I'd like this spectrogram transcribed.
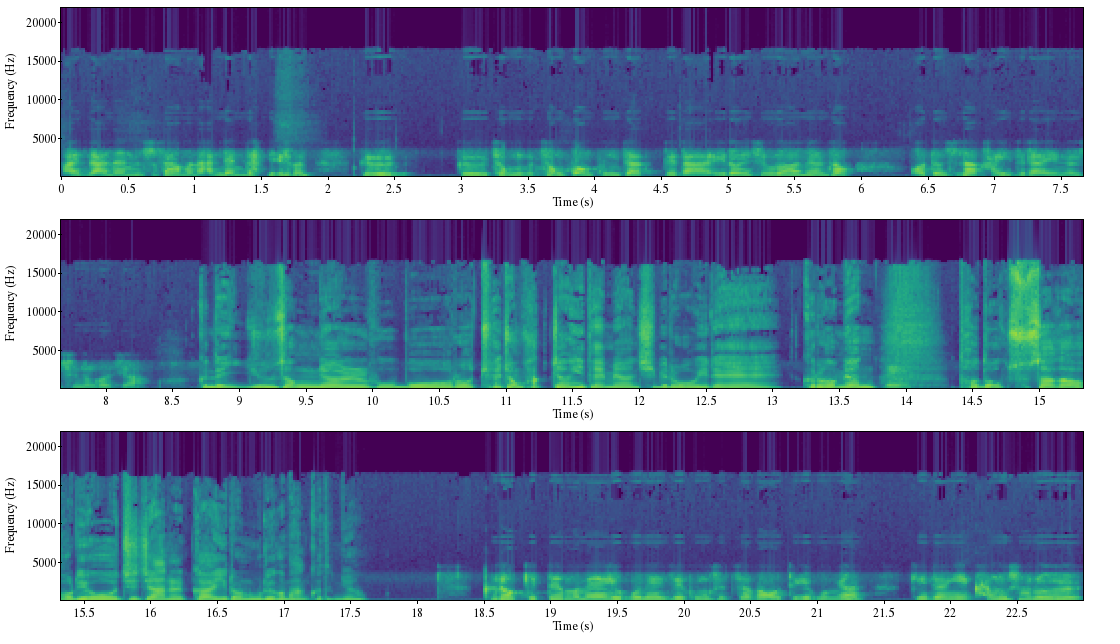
아 나는 수사하면 안 된다 이런 그 그 정, 정권 공작대다 이런 식으로 하면서 어떤 수사 가이드라인을 주는 거죠. 근데 윤석열 후보로 최종 확정이 되면 11월 5일에 그러면 네. 더더욱 수사가 어려워지지 않을까 이런 우려가 많거든요. 그렇기 때문에 요번에 이제 공수처가 어떻게 보면 굉장히 강수를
